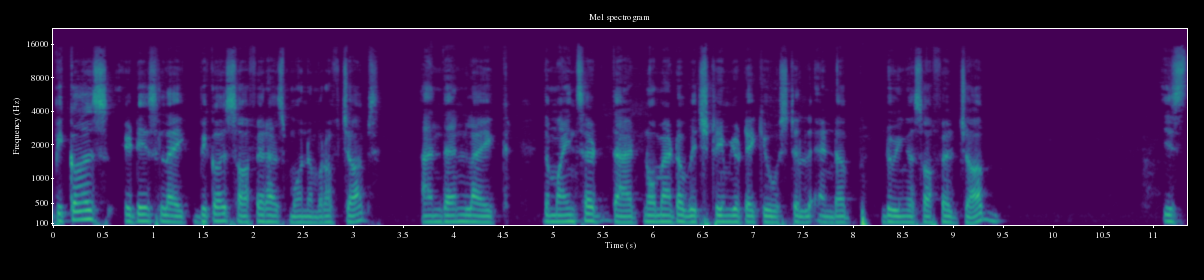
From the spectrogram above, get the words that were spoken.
because it is like because software has more number of jobs and then like the mindset that no matter which stream you take you still end up doing a software job is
